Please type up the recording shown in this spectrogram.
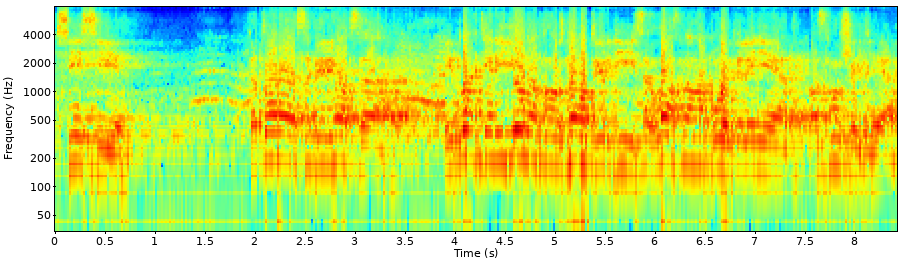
сессии, которая соберется, и партия регионов должна утвердить, согласна она будет или нет. Послушайте.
